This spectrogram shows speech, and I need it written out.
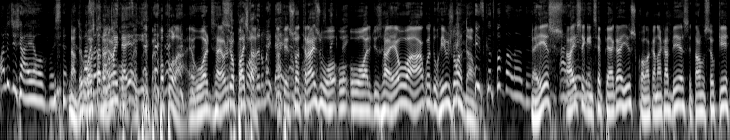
Óleo de Israel, poxa. Não, depois Vassoura tá dando uma é ideia aí. É, é popular. É o óleo de Israel. O senhor é pode estar dando uma ideia. A pessoa traz o, o, o óleo de Israel ou a água do Rio Jordão. É isso que eu tô falando. É isso? Aí é o seguinte, você pega isso, coloca na cabeça e tal, não sei o que,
